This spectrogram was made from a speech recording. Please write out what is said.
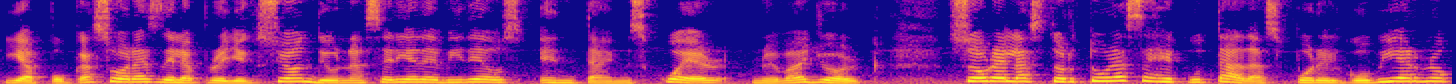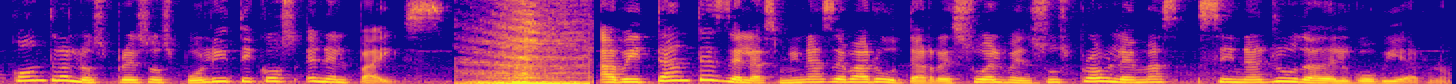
y a pocas horas de la proyección de una serie de videos en Times Square, Nueva York, sobre las torturas ejecutadas por el gobierno contra los presos políticos en el país. Habitantes de las minas de Baruta resuelven sus problemas sin ayuda del gobierno.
